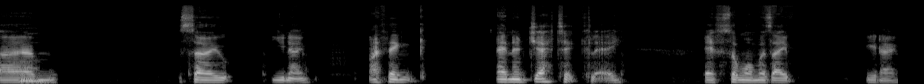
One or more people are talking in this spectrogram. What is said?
Um, So, you know, I think energetically, if someone was a, you know,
